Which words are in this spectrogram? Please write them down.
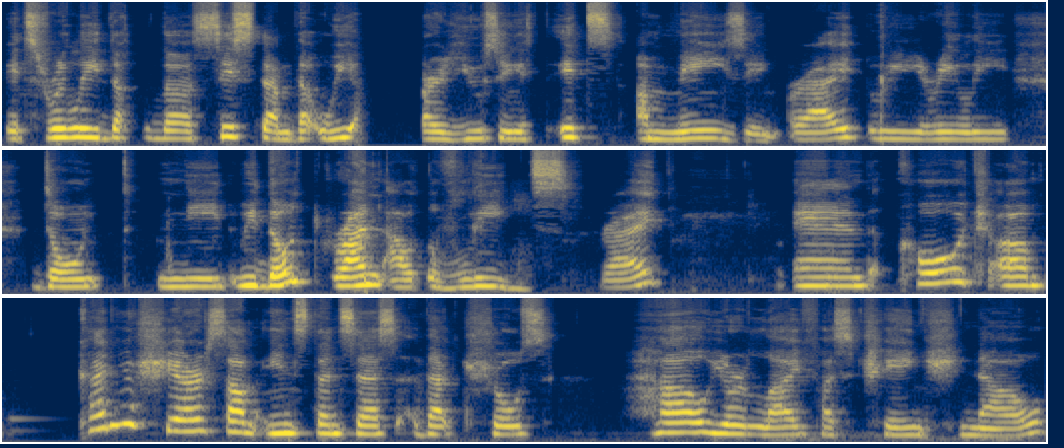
It's really the the system that we are using. It, it's amazing, right? We really don't need we don't run out of leads, right? And coach, um, can you share some instances that shows how your life has changed now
